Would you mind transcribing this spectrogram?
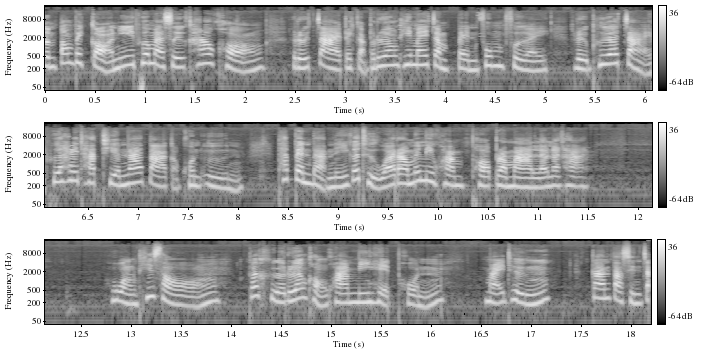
จนต้องไปก่อหนี้เพื่อมาซื้อข้าวของ หรือจ่ายไปกับเรื่องที่ไม่จำเป็นฟุ่มเฟือย หรือเพื่อจ่ายเพื่อให้ทัดเทียมหน้าตากับคนอื่น ถ้าเป็นแบบนี้ก็ถือว่าเราไม่มีความพอประมาณแล้วนะคะ ห่วงที่สองก็คือเรื่องของความมีเหตุผล หมายถึงการตัดสินใจ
